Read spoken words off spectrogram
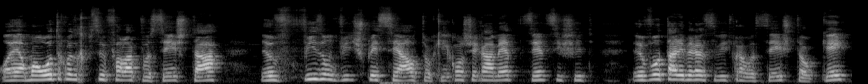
Olha, uma outra coisa que eu preciso falar com vocês, tá? Eu fiz um vídeo especial, tá ok? Com chegar a meta 200 inscritos, eu vou estar tá liberando esse vídeo pra vocês, tá ok?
